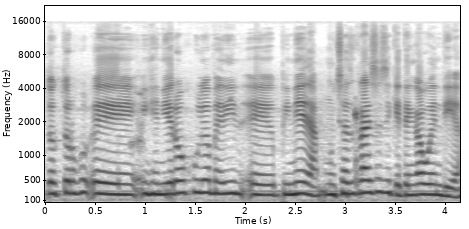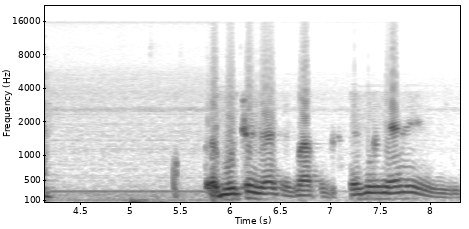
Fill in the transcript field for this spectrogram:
Doctor eh, ingeniero Julio Medina, eh, Pineda, muchas gracias y que tenga buen día. Pues muchas gracias, Marco. Esté muy bien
